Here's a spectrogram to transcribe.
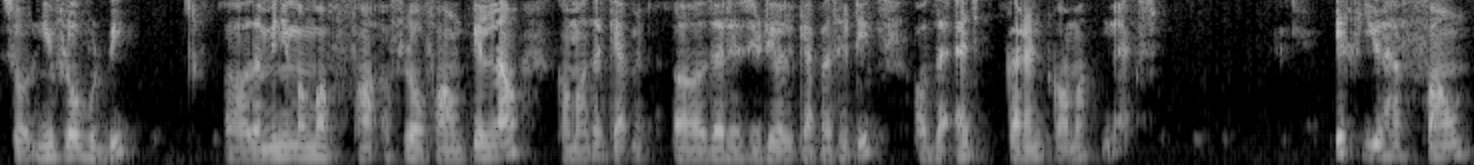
So new flow would be uh, the minimum of flow found till now comma the cap uh, the residual capacity of the edge current comma next. If you have found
